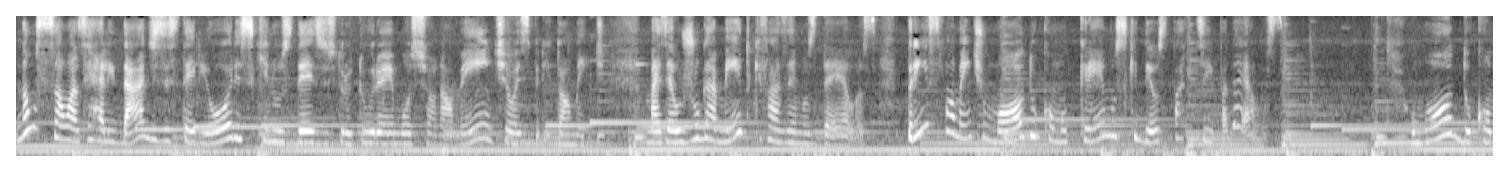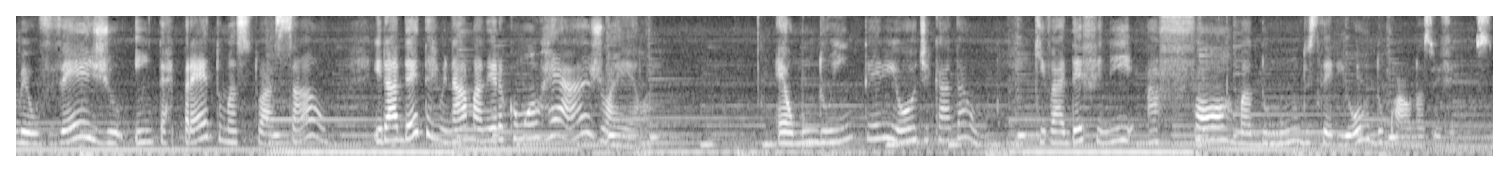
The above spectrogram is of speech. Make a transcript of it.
Não são as realidades exteriores que nos desestruturam emocionalmente ou espiritualmente, mas é o julgamento que fazemos delas, principalmente o modo como cremos que Deus participa delas. O modo como eu vejo e interpreto uma situação irá determinar a maneira como eu reajo a ela. É o mundo interior de cada um que vai definir a forma do mundo exterior do qual nós vivemos.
